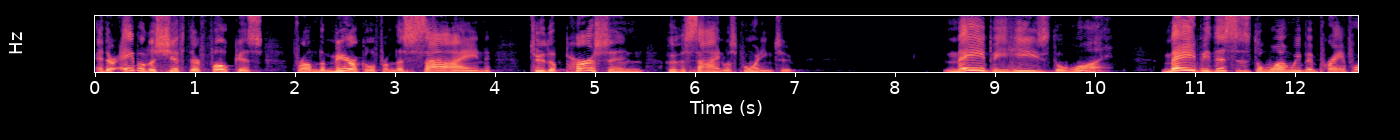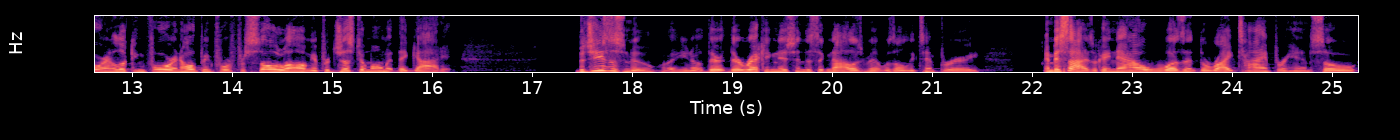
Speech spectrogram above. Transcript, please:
And they're able to shift their focus from the miracle, from the sign, to the person who the sign was pointing to. Maybe he's the one. Maybe this is the one we've been praying for and looking for and hoping for for so long. And for just a moment, they got it. But Jesus knew, uh, you know, their, their recognition, this acknowledgement was only temporary. And besides, okay, now wasn't the right time for him. So,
